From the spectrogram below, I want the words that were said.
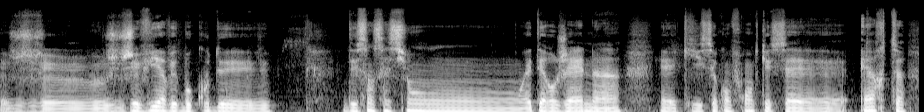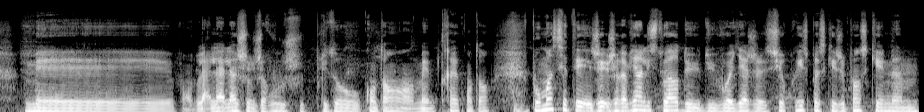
je, je vis avec beaucoup de des sensations hétérogènes euh, et qui se confrontent, qui se heurtent. Mais bon, là, là, là, j'avoue, je suis plutôt content, même très content. Pour moi, c'était. Je, je reviens à l'histoire du, du voyage surprise parce que je pense qu'il y a une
